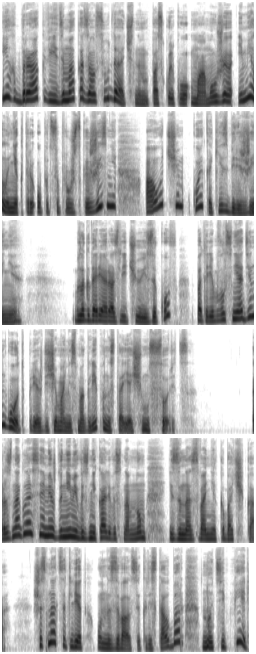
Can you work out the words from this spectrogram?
Их брак, видимо, оказался удачным, поскольку мама уже имела некоторый опыт супружеской жизни, а отчим кое-какие сбережения. Благодаря различию языков потребовался не один год, прежде чем они смогли по-настоящему ссориться. Разногласия между ними возникали в основном из-за названия кабачка. 16 лет он назывался Кристалл-бар, но теперь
